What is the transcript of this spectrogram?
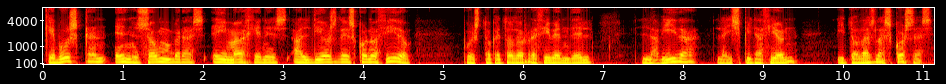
que buscan en sombras e imágenes al Dios desconocido, puesto que todos reciben de Él la vida, la inspiración y todas las cosas.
